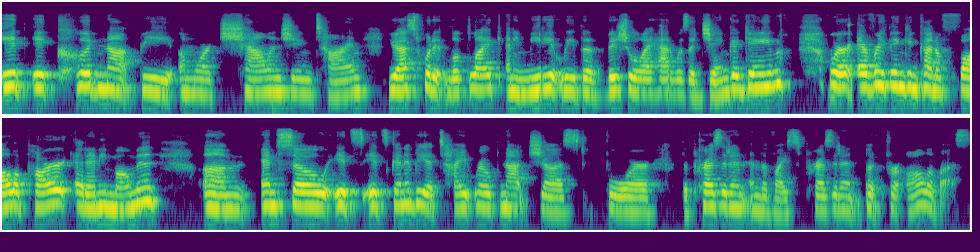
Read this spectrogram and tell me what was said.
it, it could not be a more challenging time. You asked what it looked like, and immediately the visual I had was a Jenga game where everything can kind of fall apart at any moment. Um, and so it's it's going to be a tightrope, not just for the president and the vice president, but for all of us.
